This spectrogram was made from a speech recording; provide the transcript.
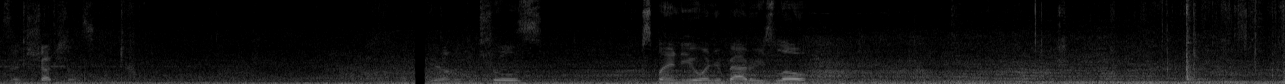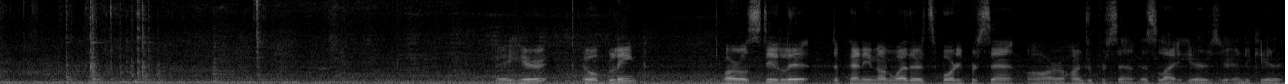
It's instructions. Here on the controls, explain to you when your battery's low. Okay, here it will blink or it'll stay lit depending on whether it's 40% or 100%. This light here is your indicator.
